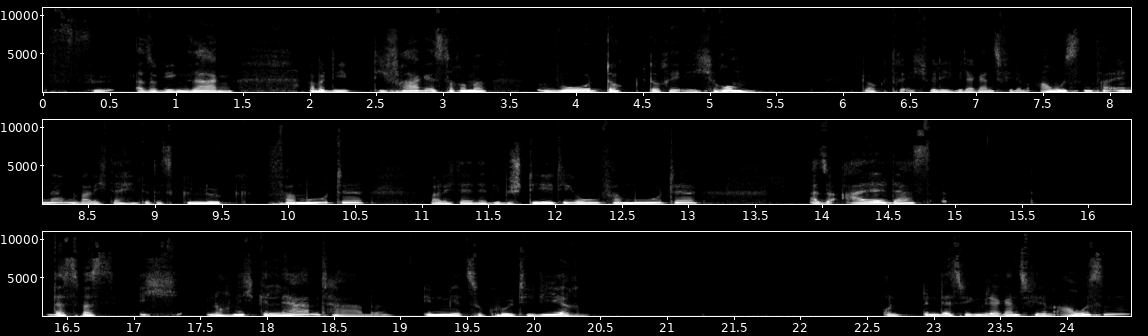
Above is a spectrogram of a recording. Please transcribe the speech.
für, also gegen sagen. Aber die, die Frage ist doch immer, wo doktere ich rum? Doktere ich, will ich wieder ganz viel im Außen verändern, weil ich dahinter das Glück vermute, weil ich dahinter die Bestätigung vermute. Also all das, das, was ich noch nicht gelernt habe, in mir zu kultivieren. Und bin deswegen wieder ganz viel im Außen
